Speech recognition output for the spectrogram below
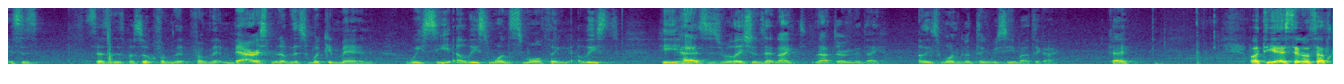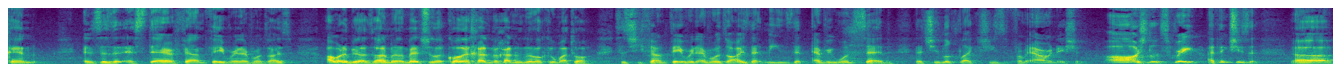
It says, says in this pasuk from the from the embarrassment of this wicked man, we see at least one small thing. At least he has his relations at night, not during the day. At least one good thing we see about the guy. Okay. It says that Esther found favor in everyone's eyes. Since she found favor in everyone's eyes, that means that everyone said that she looked like she's from our nation. Oh, she looks great. I think she's uh,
